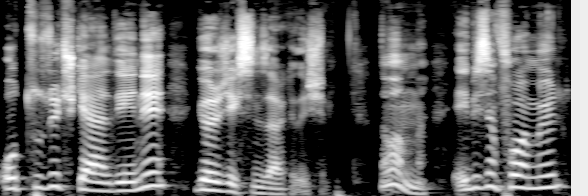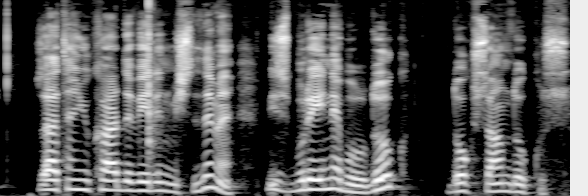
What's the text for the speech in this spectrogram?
33 geldiğini göreceksiniz arkadaşım. Tamam mı? E bizim formül zaten yukarıda verilmişti değil mi? Biz burayı ne bulduk? 99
